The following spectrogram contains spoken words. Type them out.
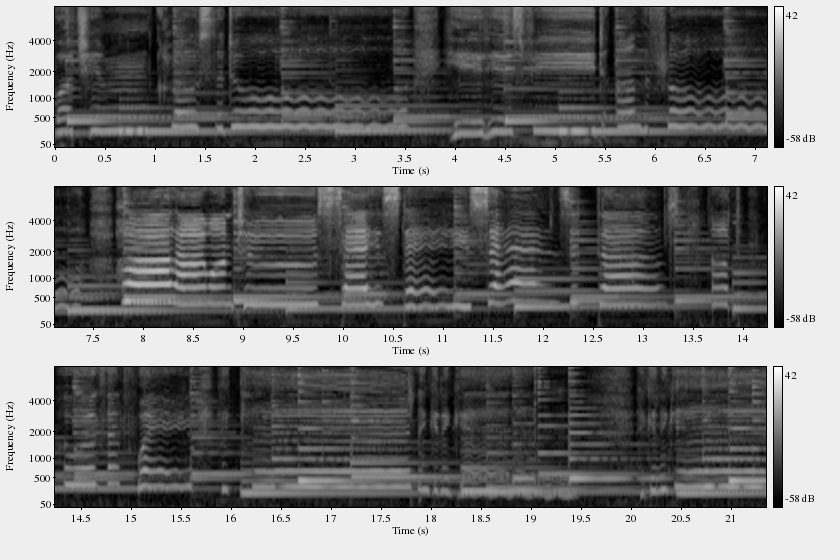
Watch him close the door, hear his feet on the floor. All I want to say is stay. He says it does not work that way again, again, again, again, again.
